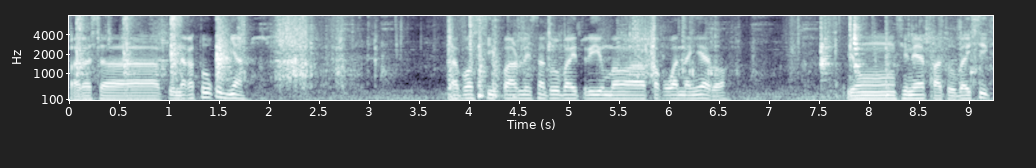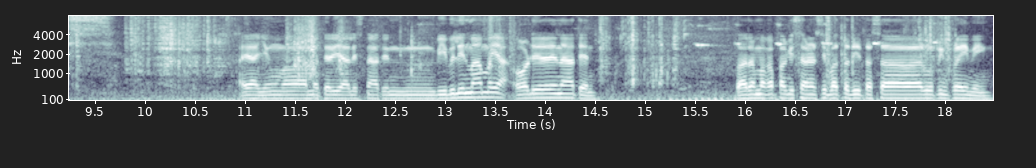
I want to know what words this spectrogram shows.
Para sa pinakatukod niya. Tapos si Parless na 2x3 yung mga pakuan ng yero. Yung Sinepa 2x6. Ayan yung mga materialis natin bibilin mamaya. Orderin natin. Para makapag-isa si Bato dito sa roofing framing.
